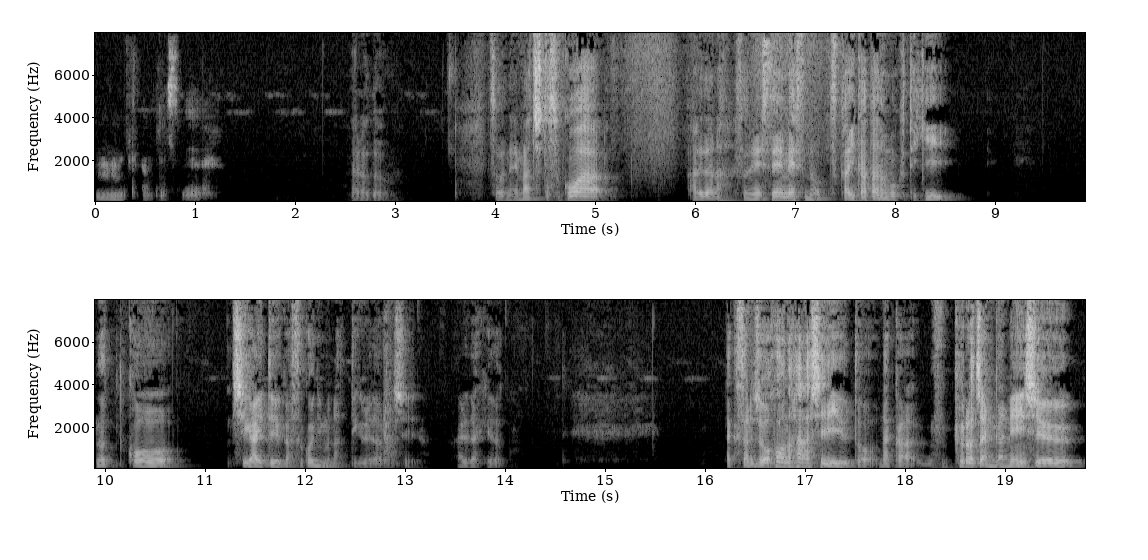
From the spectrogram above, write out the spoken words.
うん、って感じですね。なるほど。そうね、まあちょっとそこは、あれだな、その SNS の使い方の目的の、こう、違いというかそこにもなってくるだろうし、あれだけど。なんかその情報の話で言うと、なんか、クロちゃんが年収、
